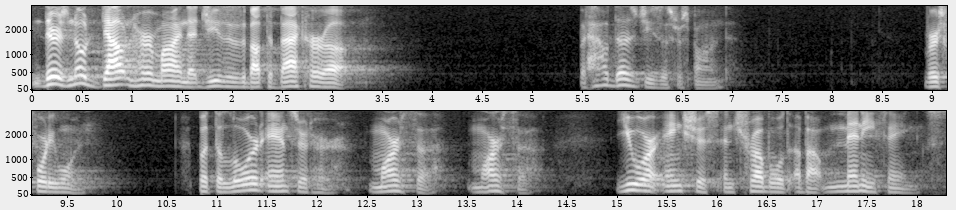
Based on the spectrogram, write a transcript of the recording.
there's no doubt in her mind that Jesus is about to back her up. But how does Jesus respond? Verse 41 But the Lord answered her, Martha, Martha, you are anxious and troubled about many things,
